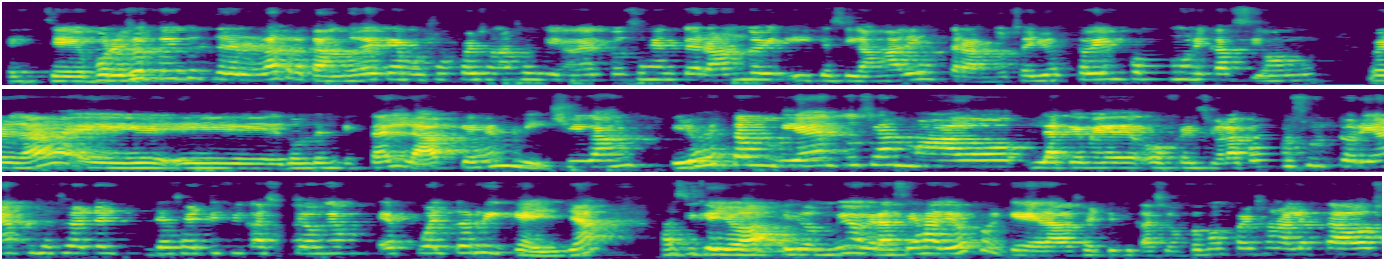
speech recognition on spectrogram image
Este, por eso estoy ¿verdad? tratando de que muchas personas se sigan entonces enterando y, y que sigan adiestrándose. Yo estoy en comunicación ¿verdad? Eh, eh, donde está el lab, que es en Michigan. Ellos están bien entusiasmados. La que me ofreció la consultoría en el proceso de, certificación es, puertorriqueña. Así que yo, ay Dios mío, gracias a Dios, porque la certificación fue con personal de Estados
